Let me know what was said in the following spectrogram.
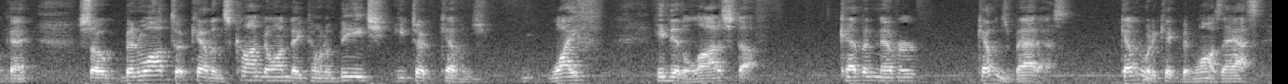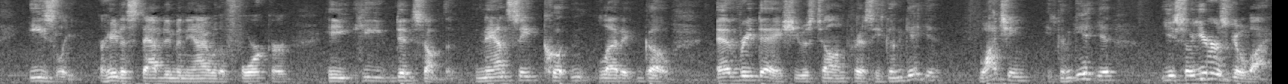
Okay? Mm-hmm. So Benoit took Kevin's condo on Daytona Beach. He took Kevin's wife. He did a lot of stuff. Kevin never. Kevin's badass. Kevin would have kicked Benoit's ass easily, or he'd have stabbed him in the eye with a fork, or he he did something. Nancy couldn't let it go. Every day she was telling Chris, "He's going to get you. Watch him. He's going to get you." You so years go by.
